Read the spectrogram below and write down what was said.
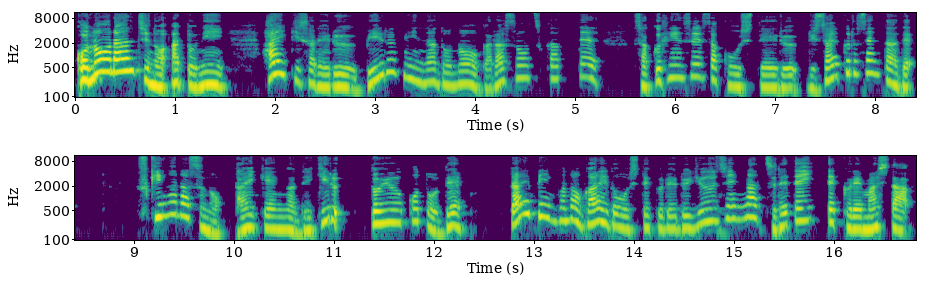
このランチの後に廃棄されるビール瓶などのガラスを使って作品制作をしているリサイクルセンターで吹きガラスの体験ができるということでダイビングのガイドをしてくれる友人が連れて行ってくれました。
